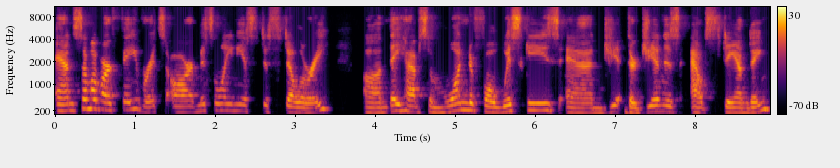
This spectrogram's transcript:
And some of our favorites are Miscellaneous Distillery. Um, they have some wonderful whiskeys, and their gin is outstanding.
